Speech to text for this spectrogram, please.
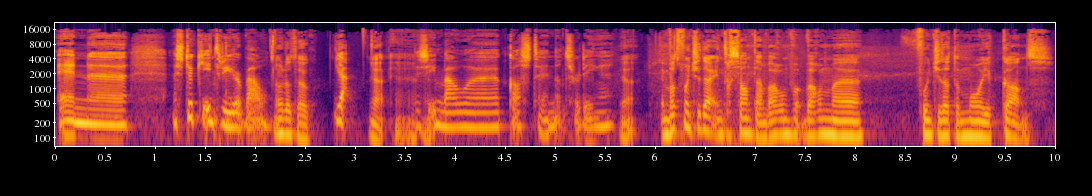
en eh, een stukje interieurbouw. Oh, dat ook? Ja. Ja, ja, ja. Dus inbouwen, kasten en dat soort dingen. ja. En wat vond je daar interessant aan? Waarom, waarom eh, vond je dat een mooie kans?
